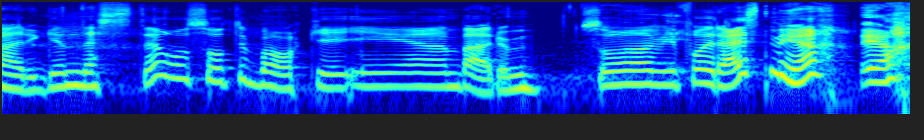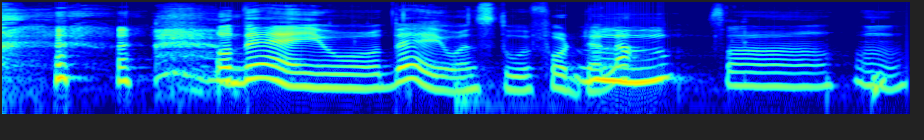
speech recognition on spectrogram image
Bergen neste, og så tilbake i eh, Bærum. Så vi får reist mye. Ja, Og det er jo, det er jo en stor fordel, da. Mm. Så, mm.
